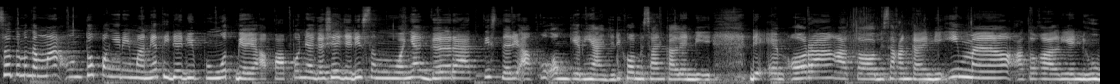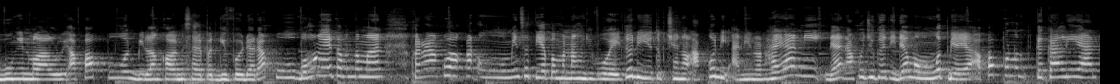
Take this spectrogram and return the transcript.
so teman-teman untuk pengirimannya tidak dipungut biaya apa pun ya guys ya. Jadi semuanya gratis dari aku ongkirnya. Jadi kalau misalkan kalian di DM orang atau misalkan kalian di email atau kalian dihubungin melalui apa pun bilang kalau misalnya dapat giveaway dari aku bohong ya teman-teman. Karena aku akan umumin setiap pemenang giveaway itu di YouTube channel aku di Ani Nurhayani. Dan aku juga tidak memungut biaya apa pun ke kalian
